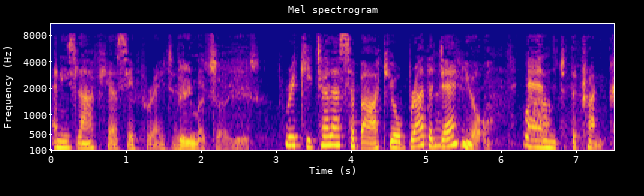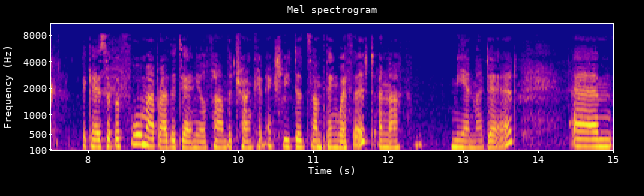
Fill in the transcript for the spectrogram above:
and his life here separated. Very much so, yes. Ricky, tell us about your brother Daniel and the trunk. Okay, so before my brother Daniel found the trunk and actually did something with it, unlike me and my dad, um,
